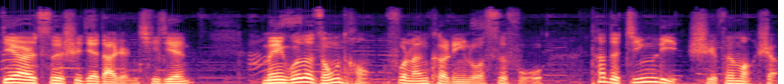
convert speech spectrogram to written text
第二次世界大战期间，美国的总统富兰克林·罗斯福，他的精力十分旺盛，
